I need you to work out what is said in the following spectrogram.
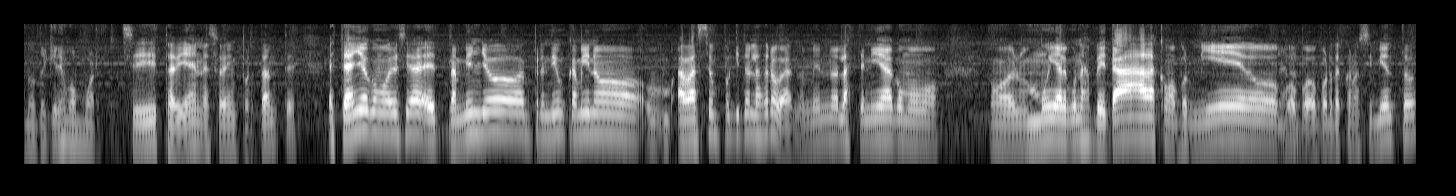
no te queremos muerto. sí, está bien, eso es importante. Este año, como decía, eh, también yo emprendí un camino, avancé un poquito en las drogas, también no las tenía como, como muy algunas vetadas, como por miedo Claro. o, por, por desconocimiento,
